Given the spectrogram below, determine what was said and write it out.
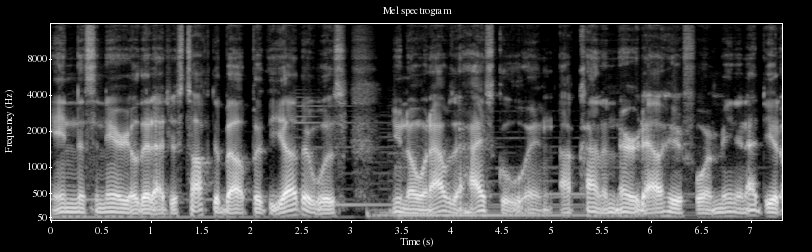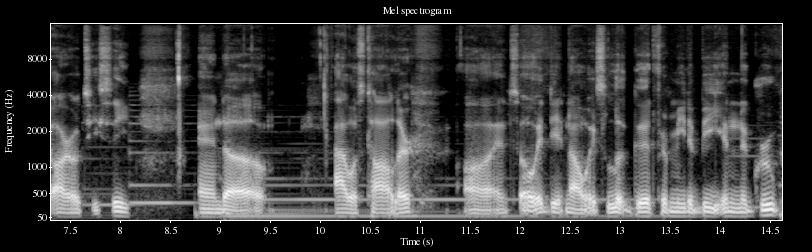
in the scenario that I just talked about, but the other was, you know, when I was in high school and I kind of nerd out here for a minute, I did ROTC. and uh, I was taller. Uh, and so it didn't always look good for me to be in the group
